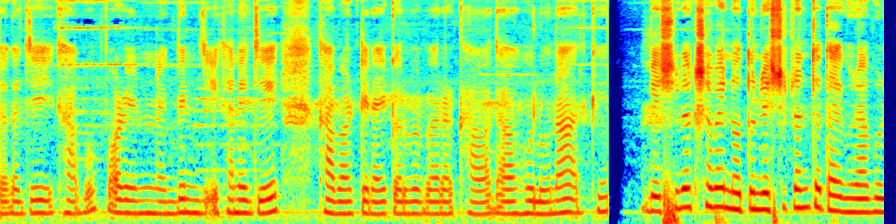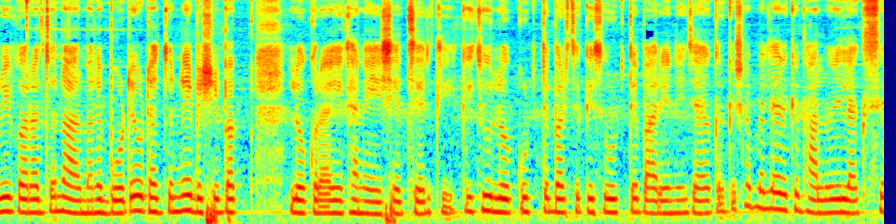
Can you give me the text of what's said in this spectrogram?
জায়গায় যেয়ে খাব। পরের একদিন এখানে যে খাবার ট্রাই করব, এবার আর খাওয়া দাওয়া হলো না আর কি। বেশিরভাগ সবাই নতুন রেস্টুরেন্ট তো তাই ঘোরাঘুরি করার জন্য, আর মানে বোটে ওঠার জন্যই বেশিরভাগ লোকরা এখানে এসেছে আর কি। কিছু লোক উঠতে পারছে, কিছু উঠতে পারেনি। যাই হোক, আর কি সব মিলে আর কি ভালোই লাগছে।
